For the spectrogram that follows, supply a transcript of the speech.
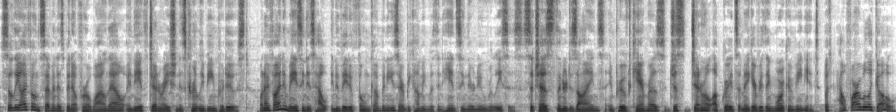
So the iPhone 7 has been out for a while now, and the 8th generation is currently being produced. What I find amazing is how innovative phone companies are becoming with enhancing their new releases, such as thinner designs, improved cameras, just general upgrades that make everything more convenient. But how far will it go?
